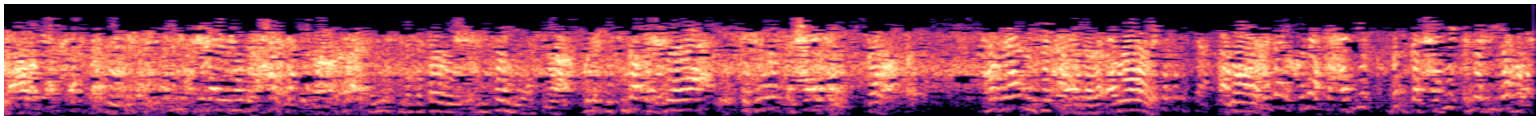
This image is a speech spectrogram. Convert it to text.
العرب بالنسبة لفتاوي ابن تيمية نعم يقول لك اتفاق العلماء تجوز الحياتين هذا من هذا أنا أعرف أنا أعرف هناك حديث ضد الحديث الذي يهرق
